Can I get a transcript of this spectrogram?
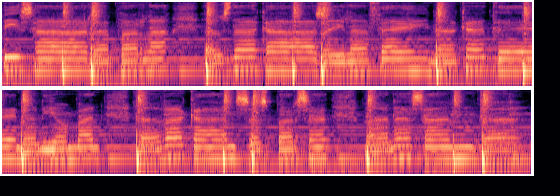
pissarra a parlar dels de casa i la feina que tenen i on van de vacances per Setmana Santa.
